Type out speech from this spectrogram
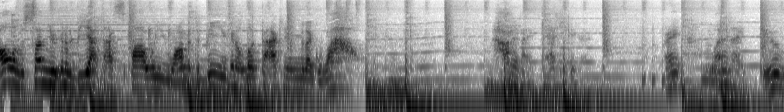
all of a sudden, you're gonna be at that spot where you wanted to be. You're gonna look back and you're gonna be like, wow, how did I get here? Right? What did I do?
